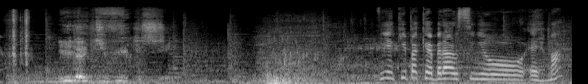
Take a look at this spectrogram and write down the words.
Vim aqui pra quebrar o senhor Ermac?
